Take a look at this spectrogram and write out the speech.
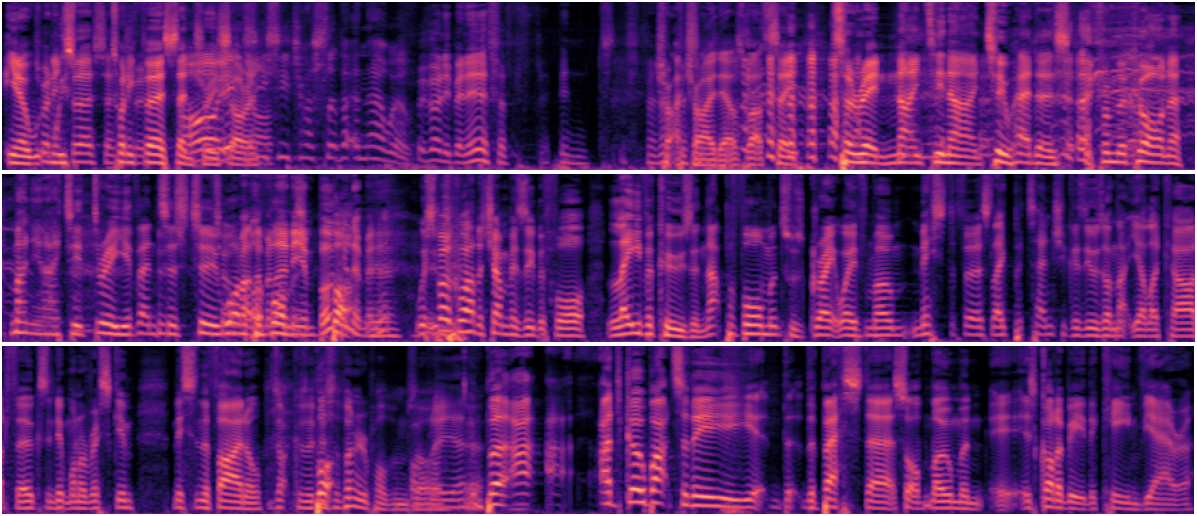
You know, we- 21st century. 21st century, Oh, sorry. you see, try to slip that in there, Will. We've only been here for been. for an Try, I tried it. I was about to say Turin 99, two headers from the corner. Man United 3, Juventus 2. What a about the performance. Millennium Bug But in a minute. We spoke about the Champions League before. Leverkusen, that performance was great away from home. Missed the first leg potentially because he was on that yellow card. Ferguson didn't want to risk him missing the final. Is that because of But- disciplinary problems? Probably, or, yeah. But I, I, I'd go back to the the, the best uh, sort of moment. It- It's got to be the Keane Vieira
